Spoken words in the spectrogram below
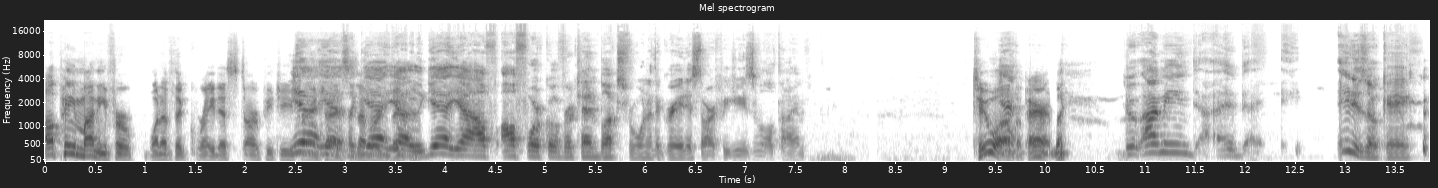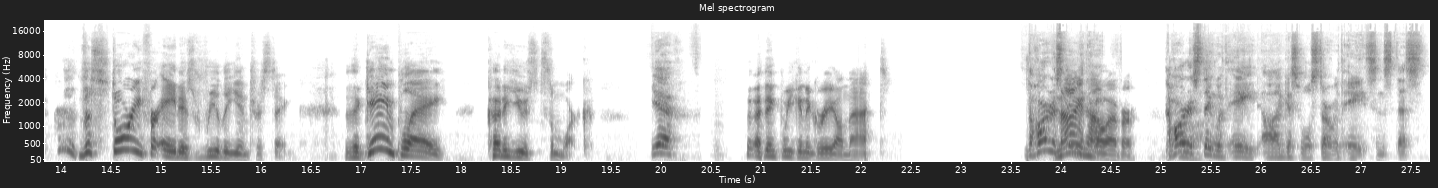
I'll pay money for one of the greatest RPG yeah, franchises yeah, like ever yeah, yeah, invented. like, yeah, yeah. I'll I'll fork over ten bucks for one of the greatest RPGs of all time. Two of, Yeah. apparently. I mean, it is okay. the story for eight is really interesting. The gameplay could have used some work. Yeah, I think we can agree on that. the hardest thing Nine, with eight- however, the hardest thing with eight. Uh, I guess we'll start with eight since that's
